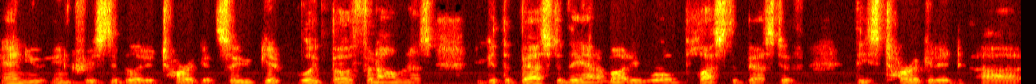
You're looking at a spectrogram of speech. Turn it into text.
and you increase the ability to target. So you get really both phenomena. You get the best of the antibody world plus the best of these targeted uh,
